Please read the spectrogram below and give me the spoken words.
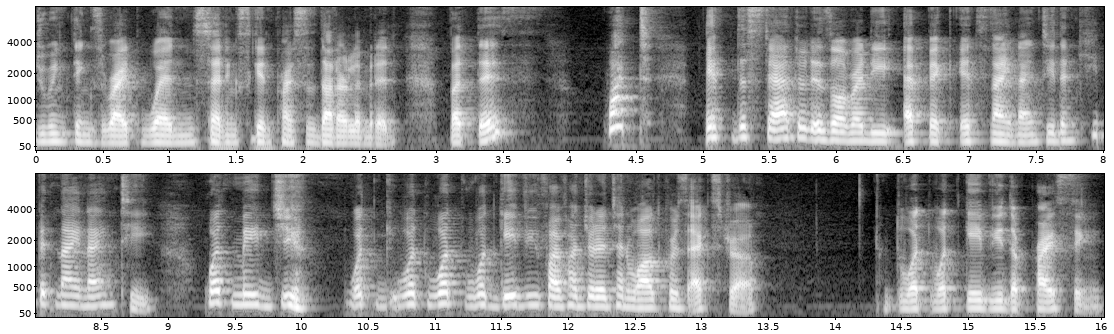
doing things right when setting skin prices that are limited. But this, what? If the standard is already epic, it's 990, then keep it 990. What made you what what what what gave you 510 wild cores extra? What what gave you the pricing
